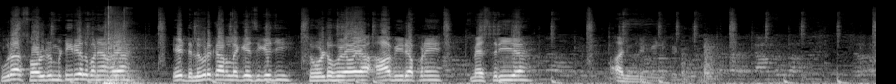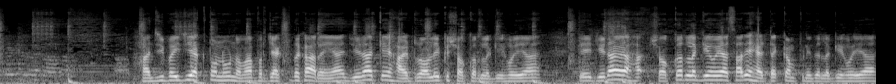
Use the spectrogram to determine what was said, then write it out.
ਪੂਰਾ ਸੋਲਿਡ ਮਟੀਰੀਅਲ ਬਣਿਆ ਹੋਇਆ। ਇਹ ਡਿਲੀਵਰ ਕਰਨ ਲੱਗੇ ਸੀਗੇ ਜੀ। ਸੋਲਡ ਹੋਇਆ ਹੋਇਆ। ਆ ਵੀਰ ਆਪਣੇ ਮਿਸਤਰੀ ਆ ਆ ਜਾਓ ਹਾਂਜੀ ਬਾਈ ਜੀ, ਇੱਕ ਤੁਹਾਨੂੰ ਨਵਾਂ ਪ੍ਰੋਜੈਕਟ ਦਿਖਾ ਰਹੇ ਆ ਜਿਹੜਾ ਕਿ ਹਾਈਡ੍ਰੋਲਿਕ ਸ਼ੌਕਰ ਲੱਗੇ ਹੋਏ ਆ। ਤੇ ਜਿਹੜਾ ਸ਼ੌਕਰ ਲੱਗੇ ਹੋਏ ਆ, ਸਾਰੇ ਹੈਟੈਕ ਕੰਪਨੀ ਦੇ ਲੱਗੇ ਹੋਏ ਆ।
